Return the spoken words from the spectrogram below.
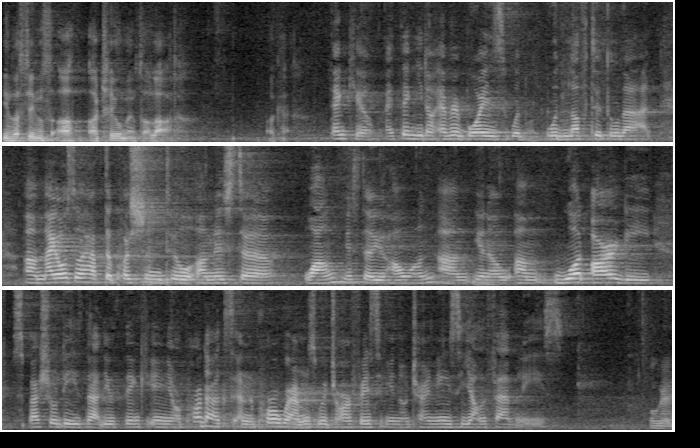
in the sense of achievements a lot. Okay. Thank you. I think you know every boys would, would love to do that. Um, I also have the question to uh, Mr. Wang, Mr. Yuhao Wang. Um, you know, um, what are the specialties that you think in your products and programs which are facing you know Chinese young families? Okay.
